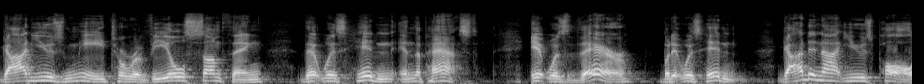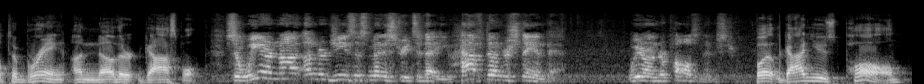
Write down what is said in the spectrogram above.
God used me to reveal something that was hidden in the past. It was there, but it was hidden. God did not use Paul to bring another gospel. So we are not under Jesus' ministry today. You have to understand that. We are under Paul's ministry. But God used Paul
